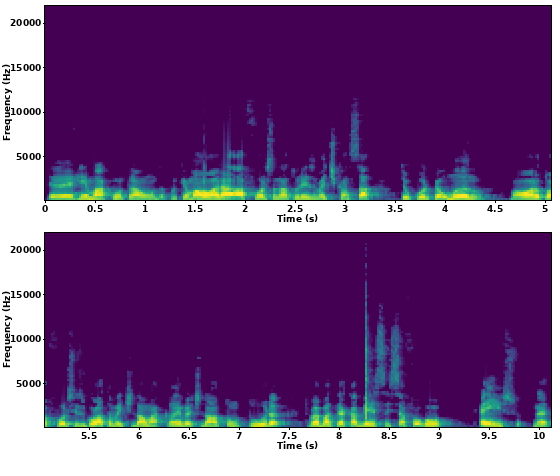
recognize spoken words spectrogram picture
é, remar contra a onda, porque uma hora a força da natureza vai te cansar. O teu corpo é humano. Uma hora tua força esgota, vai te dar uma câimbra, te dar uma tontura, tu vai bater a cabeça e se afogou. É isso, né?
